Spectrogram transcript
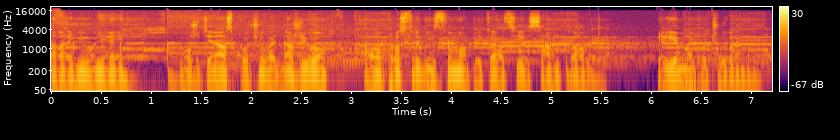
ale aj mimo nej. Môžete nás počúvať naživo alebo prostredníctvom aplikácie SoundCloud. Príjemné počúvanie.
